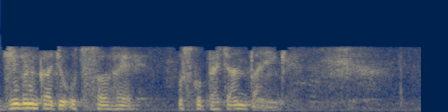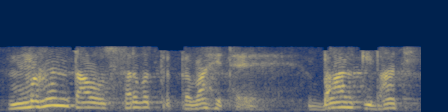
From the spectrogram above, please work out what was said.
जीवन का जो उत्सव है, उसको पहचान पाएँगे। महानताओ सर्वत्र प्रवाहित है, बाढ़ की भांति।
